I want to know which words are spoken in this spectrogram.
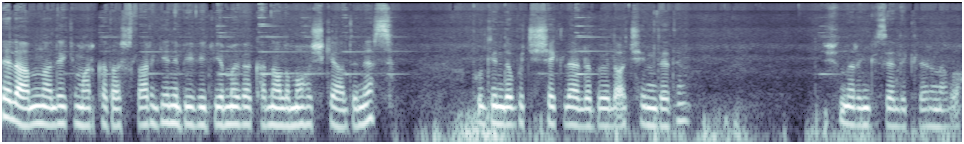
Selamun Aleyküm arkadaşlar. Yeni bir videoma ve kanalıma hoş geldiniz. Bugün de bu çiçeklerle böyle açayım dedim. Şunların güzelliklerine bak.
